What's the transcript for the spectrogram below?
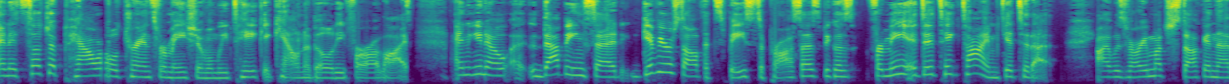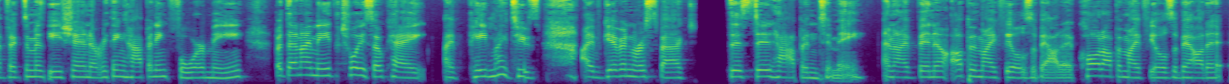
And it's such a powerful transformation when we take accountability for our lives. And, you know, uh, that being said, give yourself that space to process because for me, it did take time to get to that. I was very much stuck in that victimization, everything happening for me. But then I made the choice. Okay. I've paid my dues. I've given respect. This did happen to me and I've been up in my feels about it, caught up in my feels about it.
